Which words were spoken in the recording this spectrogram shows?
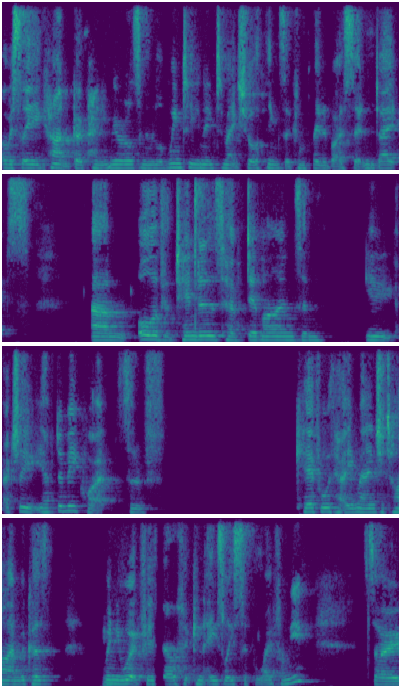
obviously you can't go painting murals in the middle of winter. You need to make sure things are completed by certain dates. Um, all of the tenders have deadlines, and you actually you have to be quite sort of careful with how you manage your time because when hmm. you work for yourself, it can easily slip away from you. So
